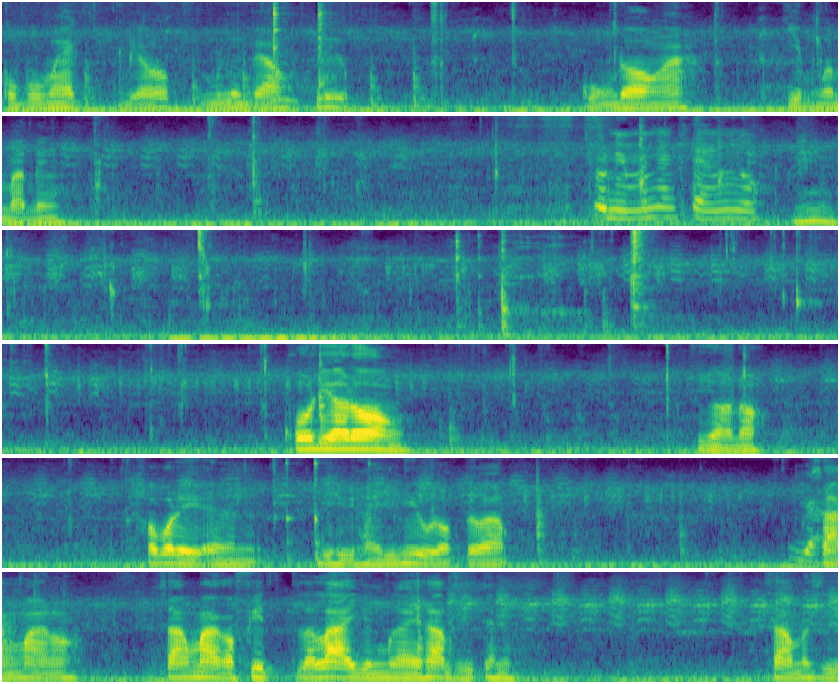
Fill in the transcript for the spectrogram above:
กระปูแม็กเดี๋ยวมือกันไปเอาลืมกุ้งดองนะจิบกันบาทหนึ่งตัวนี้มันยังแข็งอยู่อืมโคเดียวดองสุดยอดเนาะเขาบริเวณดีหายรีวิวหรอกแต่ว่าอยากสร้างมากเนาะสร้างมากกับฟิตละลายจนเมื่อยทำสิอันนี้สร้างมันสี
